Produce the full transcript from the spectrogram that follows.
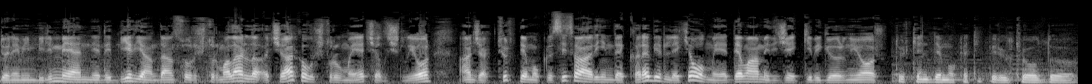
Dönemin bilinmeyenleri bir yandan soruşturmalarla açığa kavuşturulmaya çalışılıyor. Ancak Türk demokrasi tarihinde kara bir leke olmaya devam edecek gibi görünüyor. Türkiye'nin demokratik bir ülke olduğu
